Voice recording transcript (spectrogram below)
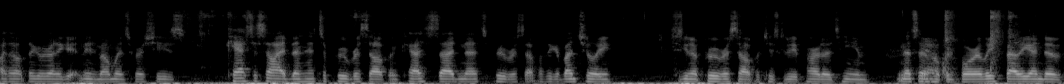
I don't think we're going to get in these moments where she's cast aside then has to prove herself and cast aside and has to prove herself. I think eventually she's going to prove herself, but she's going to be part of the team. And that's what Yeah. I'm hoping for. At least by the end of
